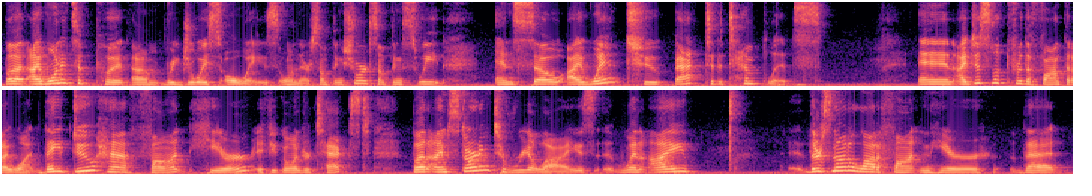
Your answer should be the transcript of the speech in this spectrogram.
But I wanted to put um, rejoice always on there, something short, something sweet. And so I went to back to the templates and I just looked for the font that I want. They do have font here if you go under text, but I'm starting to realize uh, when I, there's not a lot of font in here that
